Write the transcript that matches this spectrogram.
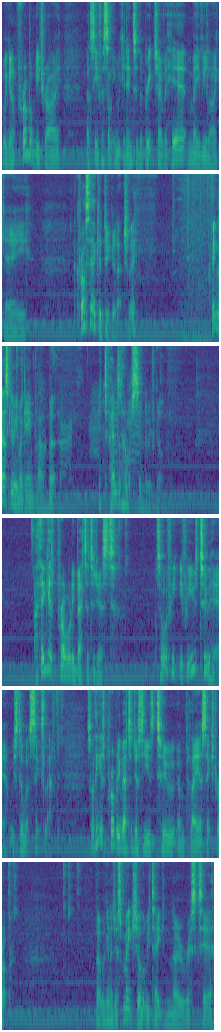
We're going to probably try and see if there's something we could into the breach over here. Maybe like a... A crosshair could do good, actually. I think that's going to be my game plan, but it depends on how much cinder we've got. I think it's probably better to just... So if we if we use two here, we've still got six left. So I think it's probably better just to use two and play a six drop. But we're going to just make sure that we take no risks here.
